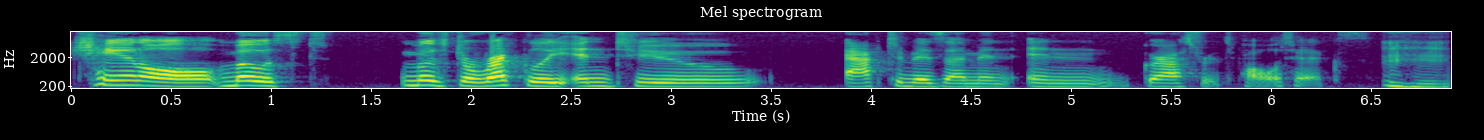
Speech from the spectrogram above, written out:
channel most most directly into activism in, in grassroots politics. Mm-hmm.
